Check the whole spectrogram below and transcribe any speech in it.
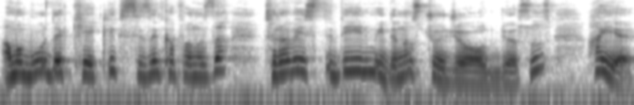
Ama burada Keklik sizin kafanızda travesti değil miydi nasıl çocuğu oldu diyorsunuz. Hayır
